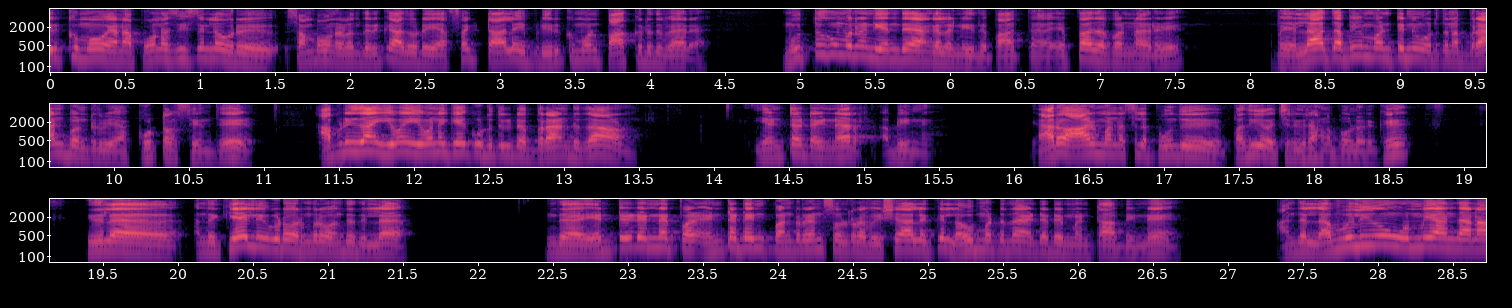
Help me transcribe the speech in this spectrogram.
இருக்குமோ? ஏன்னா போன சீசனில் ஒரு சம்பவம் நடந்திருக்கு. அதோட எஃபெக்டால் இப்படி இருக்குமோன்னு பார்க்குறது வேற. முத்துகுமரன் எந்த ஆங்கில நீ இதை பார்த்த? எப்போ அதை பண்ணாரு? இப்போ எல்லா தப்பையும் பண்ணிட்டு நீ ஒருத்தனை பிராண்ட் பண்ணுறியா கூட்டம் சேர்ந்து. அப்படி தான் இவன் இவனுக்கே கொடுத்துக்கிட்ட பிராண்டு தான் என்டர்டைனர் அப்படின்னு. யாரோ ஆழ் மனசில் பூந்து பதிய வச்சிருக்கிறாங்க போல இருக்கு. இதில் அந்த கேள்வி கூட ஒரு முறை வந்ததில்லை. இந்த இந்த ப என்டர்டெயின் பண்ணுறேன்னு சொல்கிற விஷயாலுக்கு லவ் மட்டும் தான் என்டர்டெயின்மெண்ட்டா அப்படின்னு. அந்த லவ்லையும் உண்மையாக இருந்தானா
